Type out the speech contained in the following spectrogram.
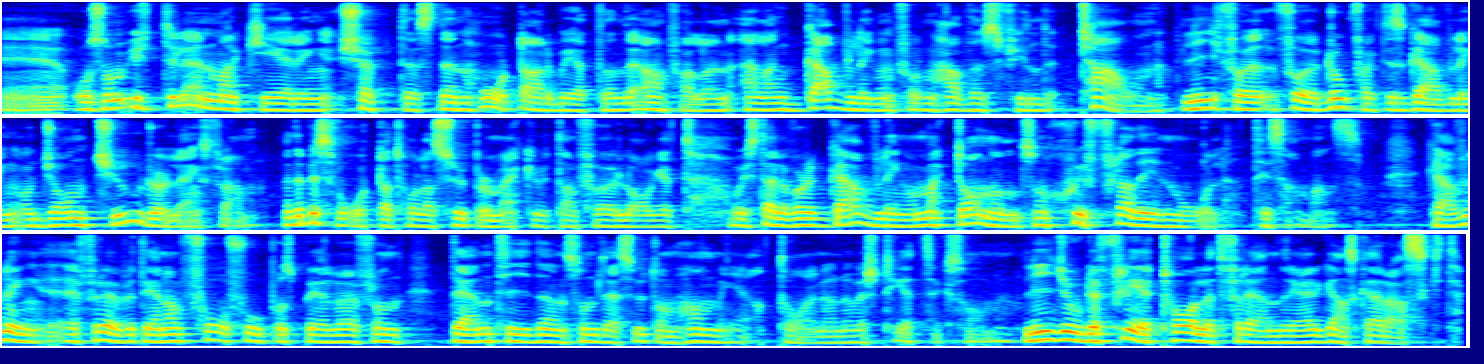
Eh, och som ytterligare en markering köptes den hårt arbetande anfallaren Alan Gavling från Huddersfield Town. Lee föredrog faktiskt Gavling och John Tudor längst fram. Men det blev svårt att hålla Supermac utanför för laget och istället var det Gavling och McDonald som skyfflade in mål tillsammans. Gavling är för övrigt en av få fotbollsspelare från den tiden som dessutom hann med att ta en universitetsexamen. Lee gjorde flertalet förändringar ganska raskt.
